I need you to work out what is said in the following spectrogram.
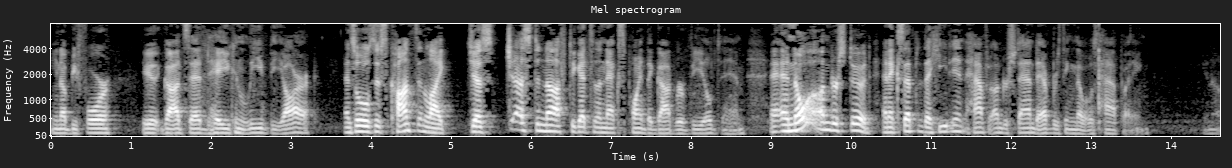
you know, before God said, hey, you can leave the ark. And so it was this constant, like, just just enough to get to the next point that God revealed to him. And, and Noah understood and accepted that he didn't have to understand everything that was happening. You know,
